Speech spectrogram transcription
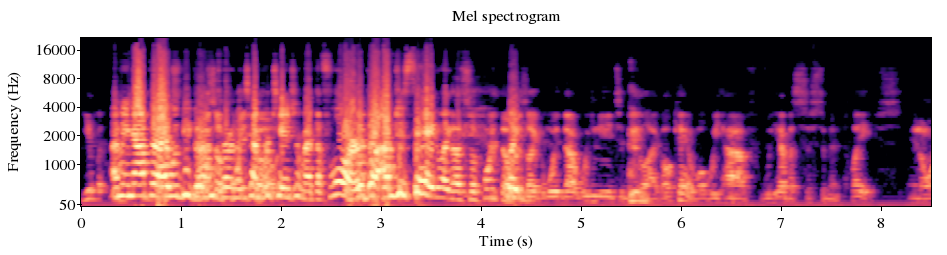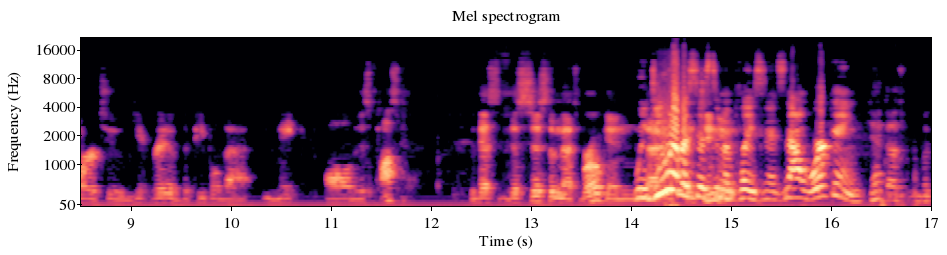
Yeah, but I mean, not that I would be the That's one the throwing a temper though. tantrum at the floor, but I'm just saying, like, that's the point though like- is like we, that we need to be like okay well we have we have a system in place in order to get rid of the people that make all of this possible this this system that's broken we that do have a system in place, and it's not working. yeah that's but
